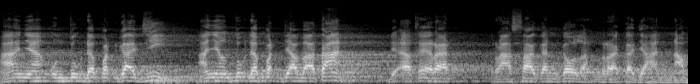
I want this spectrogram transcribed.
Hanya untuk dapat gaji. Hanya untuk dapat jabatan. Di akhirat rasakan kaulah neraka jahannam.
